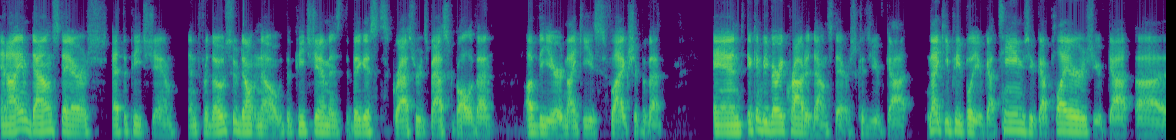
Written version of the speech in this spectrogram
And I am downstairs at the Peach Jam. And for those who don't know, the Peach Jam is the biggest grassroots basketball event of the year, Nike's flagship event. And it can be very crowded downstairs because you've got Nike people, you've got teams, you've got players, you've got uh,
